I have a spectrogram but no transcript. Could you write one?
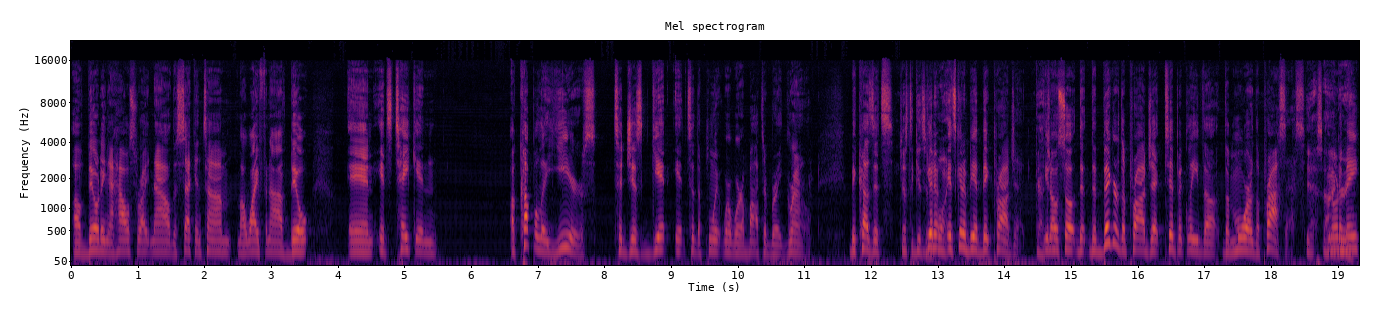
of building a house right now. The second time my wife and I have built, and it's taken a couple of years to just get it to the point where we're about to break ground because it's just to get to gonna, the point. it's going to be a big project. Gotcha. You know, so the, the bigger the project, typically the the more the process. Yes, you I know what I mean.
